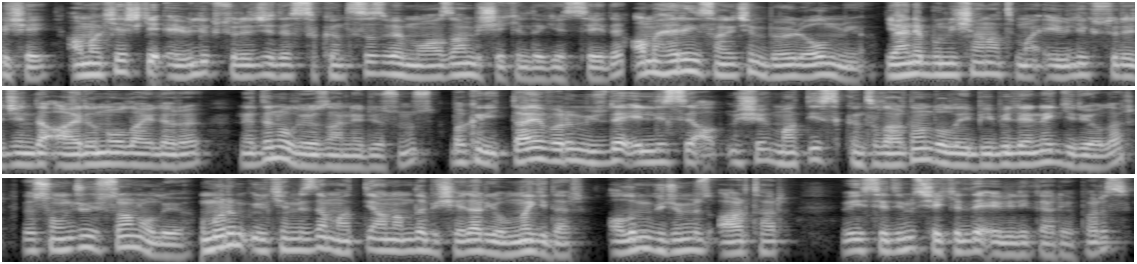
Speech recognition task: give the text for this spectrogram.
bir şey. Ama keşke evlilik süreci de sıkıntısız ve muazzam bir şekilde geçseydi. Ama her insan için böyle olmuyor. Yani bu nişan atma, evlilik sürecinde ayrılma olayları neden oluyor zannediyorsunuz? Bakın iddiaya varım %50'si 60'ı maddi sıkıntılardan dolayı birbirlerine giriyorlar ve sonucu hüsran oluyor. Umarım ülkemizde maddi anlamda bir şeyler yoluna gider. Alım gücümüz artar ve istediğimiz şekilde evlilikler yaparız.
